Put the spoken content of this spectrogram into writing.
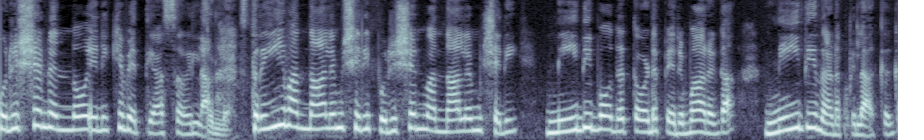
പുരുഷൻ എന്നോ എനിക്ക് വ്യത്യാസമില്ല. സ്ത്രീ വന്നാലും ശരി പുരുഷൻ വന്നാലും ശരി നീതിബോധത്തോടെ പെരുമാറുക നീതി നടപ്പിലാക്കുക.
